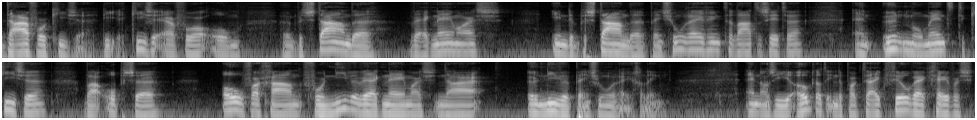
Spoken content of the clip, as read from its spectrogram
daarvoor kiezen. Die kiezen ervoor om hun bestaande werknemers in de bestaande pensioenregeling te laten zitten en een moment te kiezen waarop ze overgaan voor nieuwe werknemers naar een nieuwe pensioenregeling. En dan zie je ook dat in de praktijk veel werkgevers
